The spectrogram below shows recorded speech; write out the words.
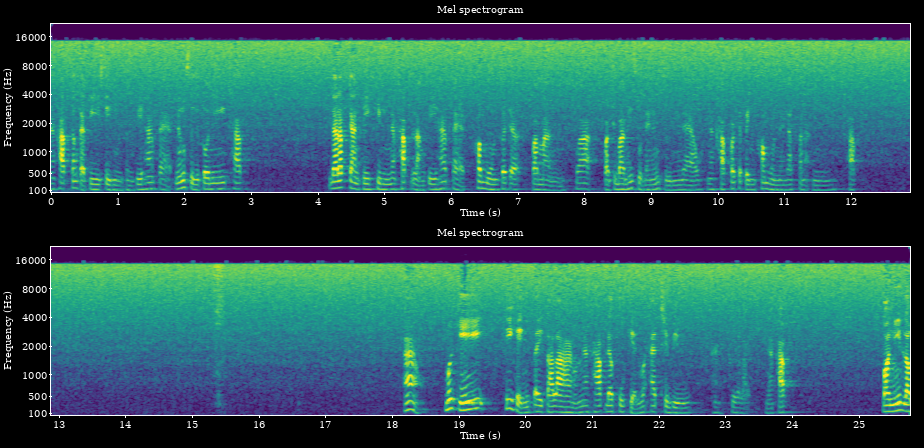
นะครับ ตั้งแต่ปี 41 ถึงปี 58 หนังสือตัวนี้ครับ ได้รับการตีพิมพ์นะครับ หลังปี 58 ข้อมูลก็จะประมาณว่าปัจจุบันที่สุดในหนังสือนี้แล้วนะครับ ก็จะเป็นข้อมูลในลักษณะนี้ครับอ้าวเมื่อกี้ที่เห็นในตารางนะครับ แล้วครูเขียนว่า attribute คืออะไรนะครับ ตอนนี้เรา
